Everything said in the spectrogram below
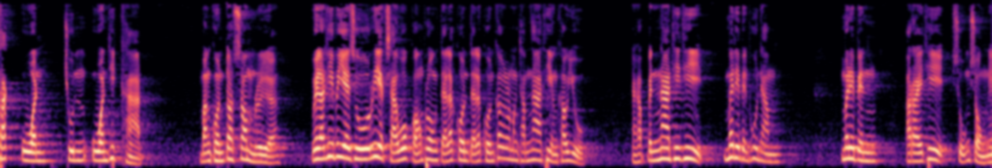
ซักอวนชุนอวนที่ขาด บางคนต้องซ่อมเรือ เวลาที่พระเยซูเรียกสาวกของพระองค์แต่ละคนแต่ละคนก็กำลังทำหน้าที่ของเขาอยู่นะครับเป็นหน้าที่ที่ไม่ได้เป็นผู้นำไม่ได้เป็น อะไรที่สูงส่งใน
